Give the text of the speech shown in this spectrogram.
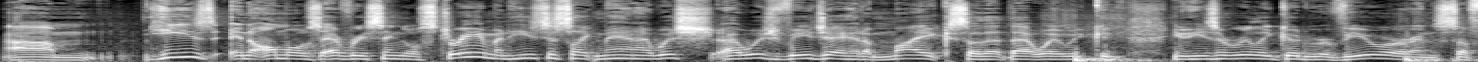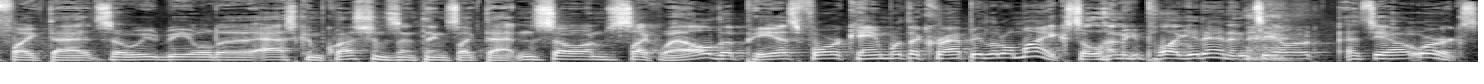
Um, he's in almost every single stream, and he's just like, man, I wish I wish VJ had a mic so that that way we could. You know, he's a really good reviewer and stuff like that, so we'd be able to ask him questions and things like that. And so I'm just like, well, the PS4 came with a crappy little mic, so let me plug it in and see how it, see how it works.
